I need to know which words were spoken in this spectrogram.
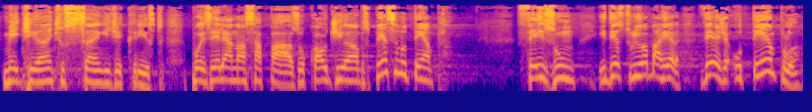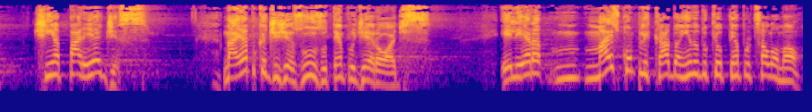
Mediante o sangue de Cristo. Pois Ele é a nossa paz, o qual de ambos, pense no templo, fez um e destruiu a barreira. Veja, o templo tinha paredes. Na época de Jesus, o templo de Herodes, ele era mais complicado ainda do que o templo de Salomão.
